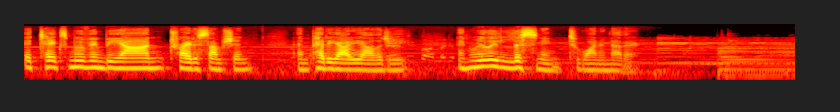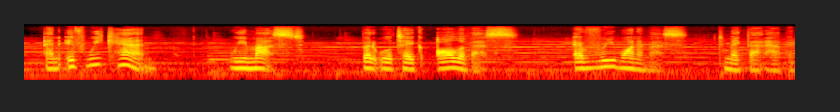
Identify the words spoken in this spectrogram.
It takes moving beyond trite assumption and petty ideology and really listening to one another. And if we can, we must but it will take all of us, every one of us, to make that happen.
